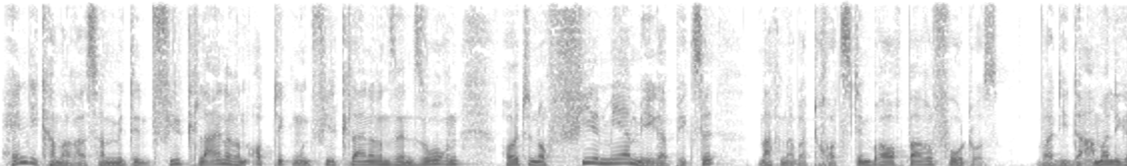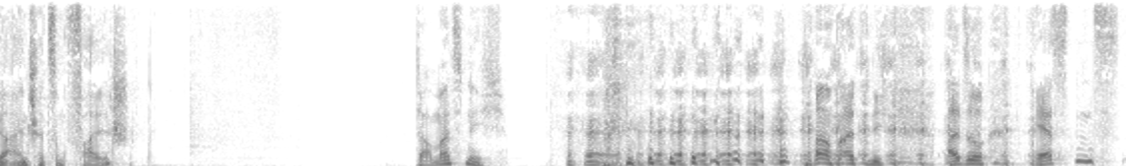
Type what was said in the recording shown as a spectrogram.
Handykameras haben mit den viel kleineren Optiken und viel kleineren Sensoren heute noch viel mehr Megapixel, machen aber trotzdem brauchbare Fotos. War die damalige Einschätzung falsch? Damals nicht. Damals nicht. Also erstens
